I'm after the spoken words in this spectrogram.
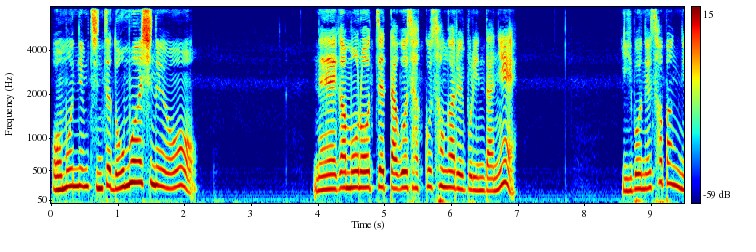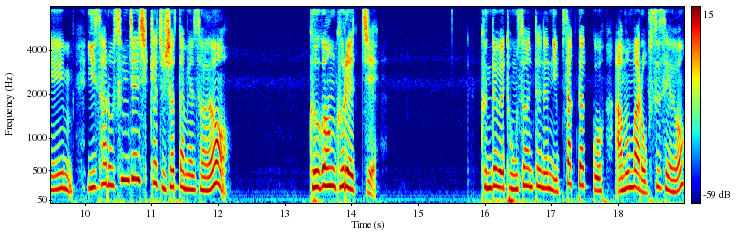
어머님 진짜 너무하시네요. 내가 뭘 어쨌다고 자꾸 성화를 부린다니? 이번에 서방님 이사로 승진시켜 주셨다면서요? 그건 그랬지. 근데 왜 동서한테는 입 싹 닫고 아무 말 없으세요?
